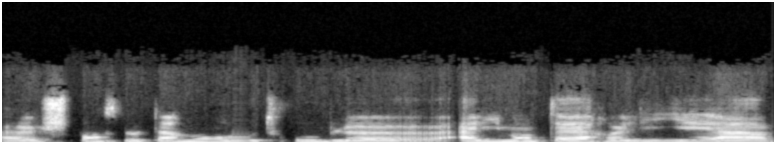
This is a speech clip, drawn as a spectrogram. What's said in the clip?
je pense notamment aux troubles alimentaires liés à,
